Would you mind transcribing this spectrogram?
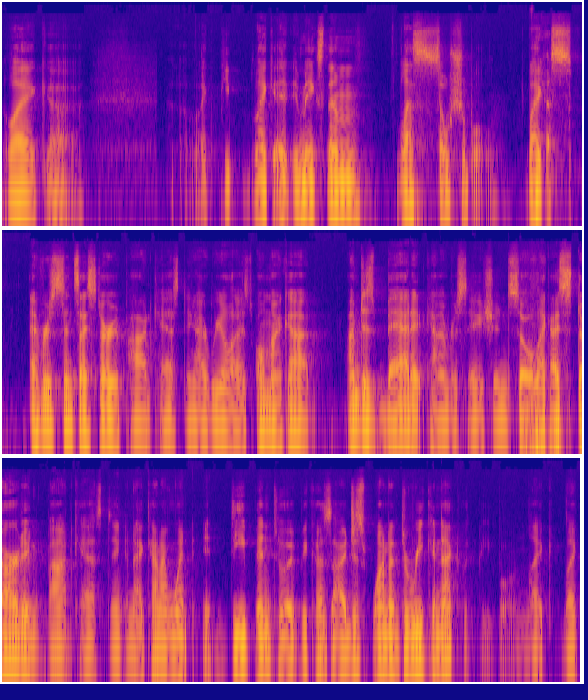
Like, uh, like people, like it, it makes them less sociable. Like, Yes. Ever since I started podcasting, I realized, oh my god, I'm just bad at conversation. So like I started podcasting and I kind of went deep into it because I just wanted to reconnect with people and like like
